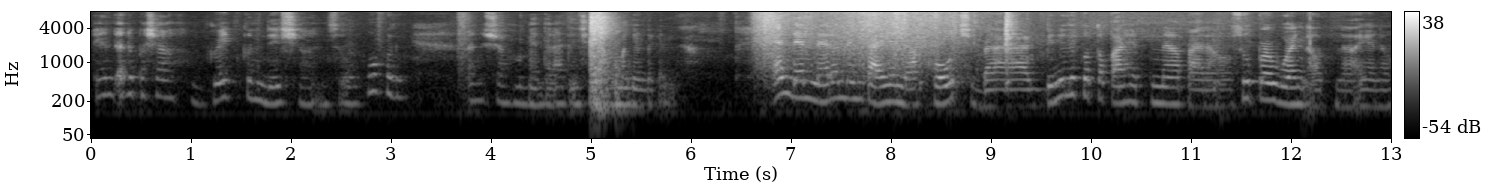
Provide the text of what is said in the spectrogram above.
And ano pa siya, great condition. So, hopefully, ano siya, mabenta natin siya ng maganda-ganda. And then, meron din tayo na coach bag. Binili ko to kahit na parang super worn out na, ayan o,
